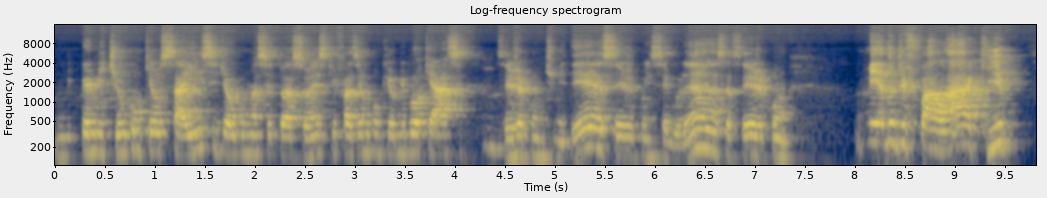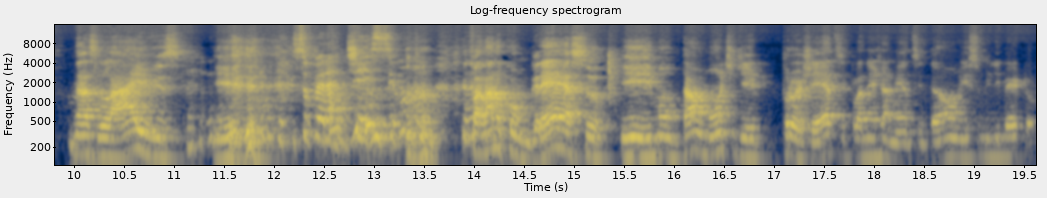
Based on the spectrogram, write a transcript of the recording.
me permitiu com que eu saísse de algumas situações que faziam com que eu me bloqueasse, uhum. seja com timidez, seja com insegurança, seja com medo de falar aqui nas lives e superadíssimo falar no congresso e montar um monte de projetos e planejamentos. Então isso me libertou.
